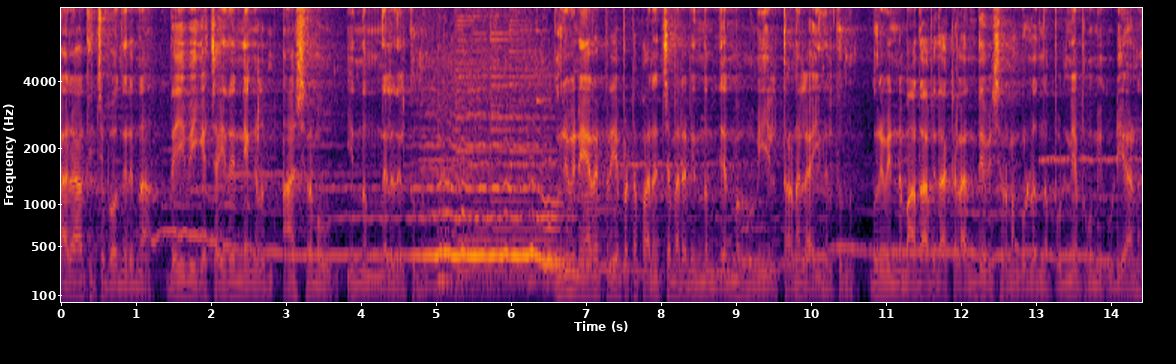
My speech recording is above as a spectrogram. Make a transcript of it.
ആരാധിച്ചു പോന്നിരുന്ന ദൈവിക ചൈതന്യങ്ങളും ആശ്രമവും ഇന്നും നിലനിൽക്കുന്നു. ഗുരുവിനേറെ പ്രിയപ്പെട്ട പനച്ചമരം ഇന്നും ജന്മഭൂമിയിൽ തണലായി നിൽക്കുന്നു. ഗുരുവിന്റെ മാതാപിതാക്കൾ അന്ത്യവിശ്രമം കൊള്ളുന്ന പുണ്യഭൂമി കൂടിയാണ്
